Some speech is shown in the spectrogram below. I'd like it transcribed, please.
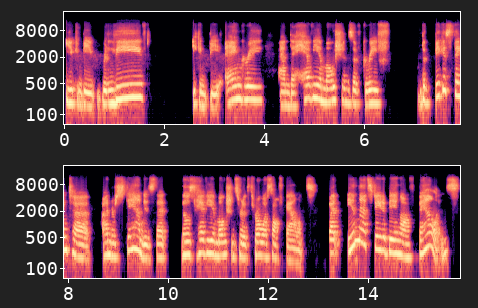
You can be relieved, you can be angry, and the heavy emotions of grief. The biggest thing to understand is that those heavy emotions sort of throw us off balance. But in that state of being off balance,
